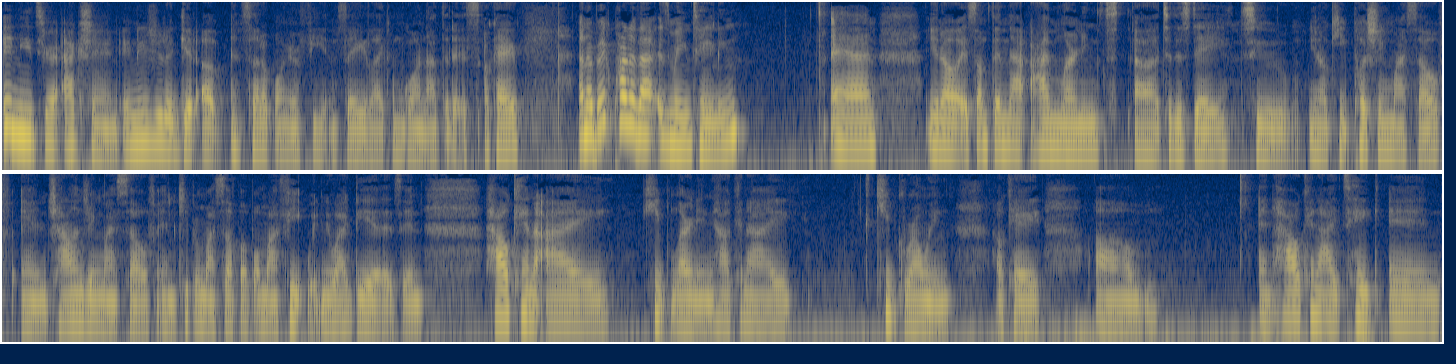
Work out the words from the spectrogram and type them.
it needs your action. It needs you to get up and set up on your feet and say, like, I'm going after this, okay? And a big part of that is maintaining. And, you know, it's something that I'm learning uh, to this day to, you know, keep pushing myself and challenging myself and keeping myself up on my feet with new ideas. And how can I keep learning? How can I keep growing? Okay. Um, and how can I take in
